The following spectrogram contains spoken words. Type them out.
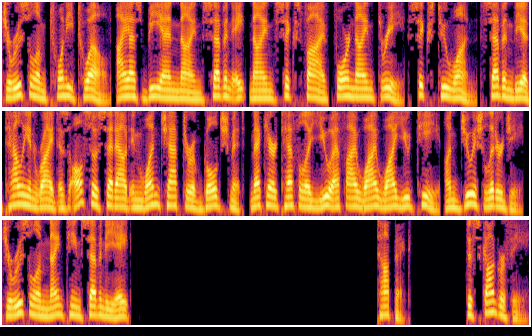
Jerusalem 2012, ISBN 978-965-493-621-7 The Italian Rite is also set out in one chapter of Goldschmidt, Mecher Tefila Ufiyyut on Jewish liturgy, Jerusalem 1978 Topic. Discography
